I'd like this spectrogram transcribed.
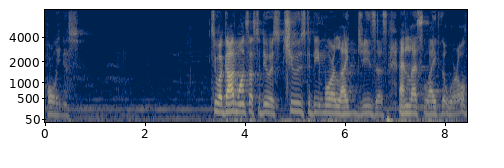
holiness. See, what God wants us to do is choose to be more like Jesus and less like the world.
